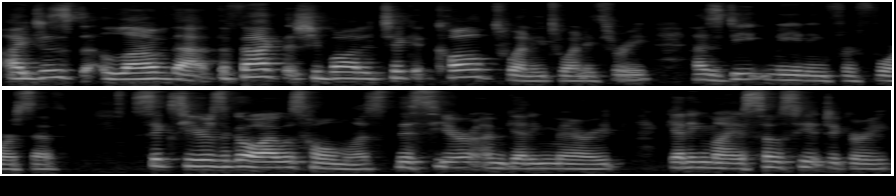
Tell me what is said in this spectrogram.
I just love that. The fact that she bought a ticket called 2023 has deep meaning for Forsyth. Six years ago, I was homeless. This year, I'm getting married, getting my associate degree,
